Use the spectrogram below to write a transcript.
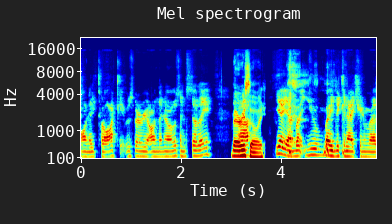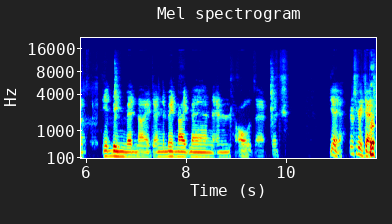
on a clock. It was very on the nose and silly. Very Uh, silly. Yeah, yeah, but you made the connection with it being midnight and the Midnight Man and all of that. Which, yeah, yeah, it was a Br- catch.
